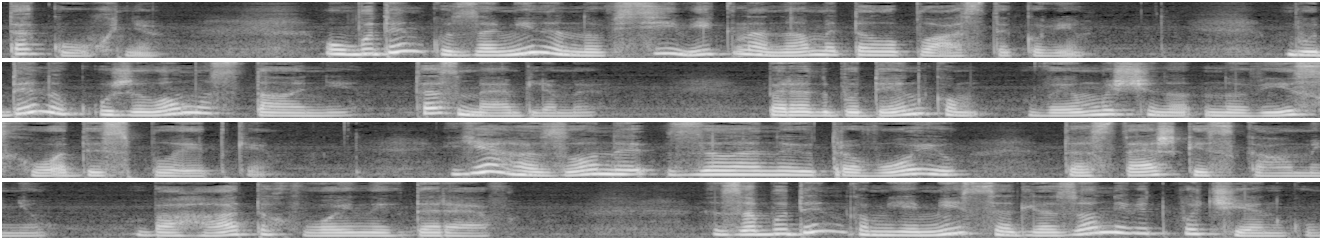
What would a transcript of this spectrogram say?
та кухня. У будинку замінено всі вікна на металопластикові. Будинок у жилому стані та з меблями. Перед будинком вимощено нові сходи з плитки. Є газони з зеленою травою та стежки з каменю, багато хвойних дерев. За будинком є місце для зони відпочинку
